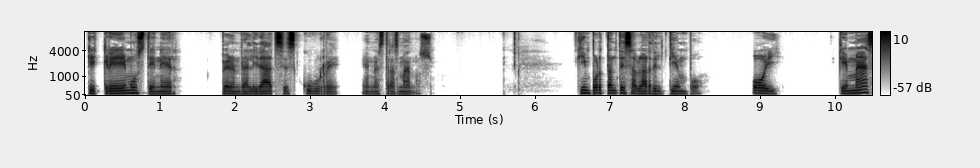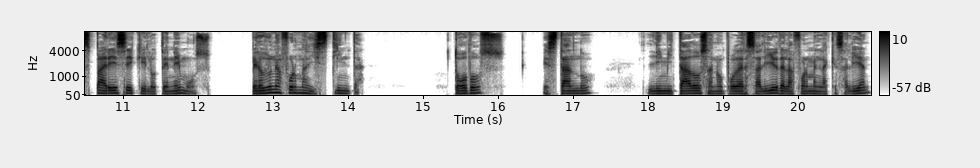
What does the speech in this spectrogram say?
que creemos tener, pero en realidad se escurre en nuestras manos. Qué importante es hablar del tiempo, hoy, que más parece que lo tenemos, pero de una forma distinta. Todos estando limitados a no poder salir de la forma en la que salían,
